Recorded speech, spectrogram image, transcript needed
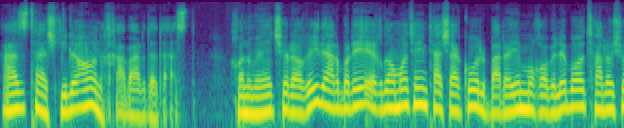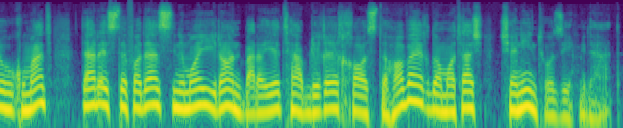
از تشکیل آن خبر داده است. خانم چراغی درباره اقدامات این تشکل برای مقابله با تلاش حکومت در استفاده از سینمای ایران برای تبلیغ خواسته ها و اقداماتش چنین توضیح می دهد.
